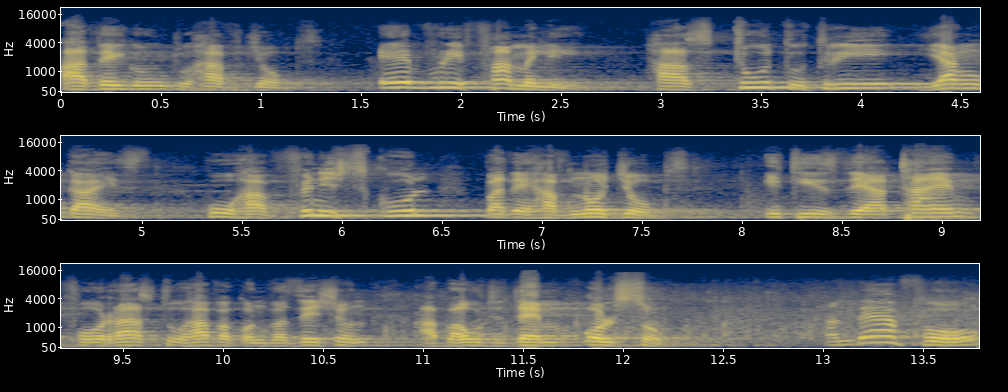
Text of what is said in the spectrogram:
are they going to have jobs? Every family has two to three young guys who have finished school but they have no jobs. It is their time for us to have a conversation about them also. And therefore,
